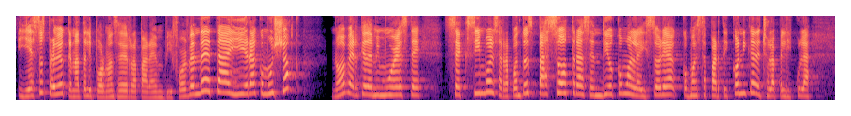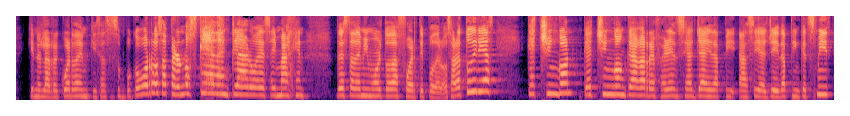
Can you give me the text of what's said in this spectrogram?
Y esto es previo a que Natalie Portman se derrapara en Before Vendetta y era como un shock, ¿no? Ver que Demi Moore, este sex symbol, se rapó. Entonces pasó, trascendió como la historia, como esta parte icónica. De hecho, la película, quienes la recuerdan, quizás es un poco borrosa, pero nos queda en claro esa imagen de esta Demi Moore toda fuerte y poderosa. Ahora tú dirías, qué chingón, qué chingón que haga referencia a Jada, Pinkett Smith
